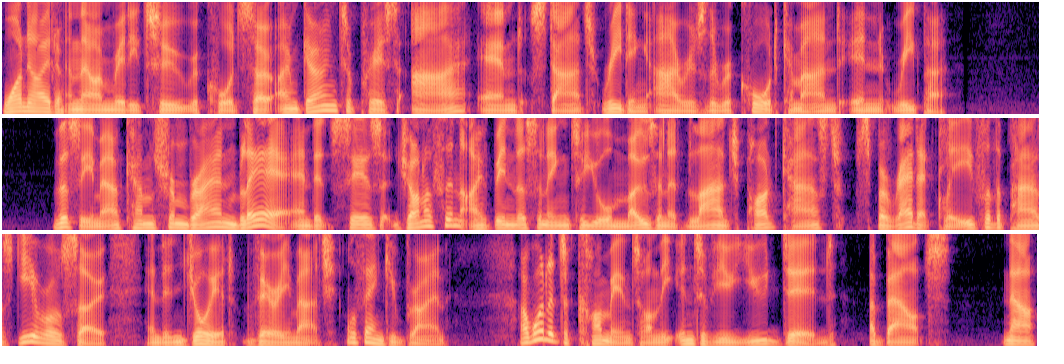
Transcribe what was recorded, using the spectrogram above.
one item. And now I'm ready to record. So I'm going to press R and start reading. R is the record command in Reaper. This email comes from Brian Blair and it says, Jonathan, I've been listening to your Mosen at Large podcast sporadically for the past year or so and enjoy it very much. Well, thank you, Brian. I wanted to comment on the interview you did about now,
